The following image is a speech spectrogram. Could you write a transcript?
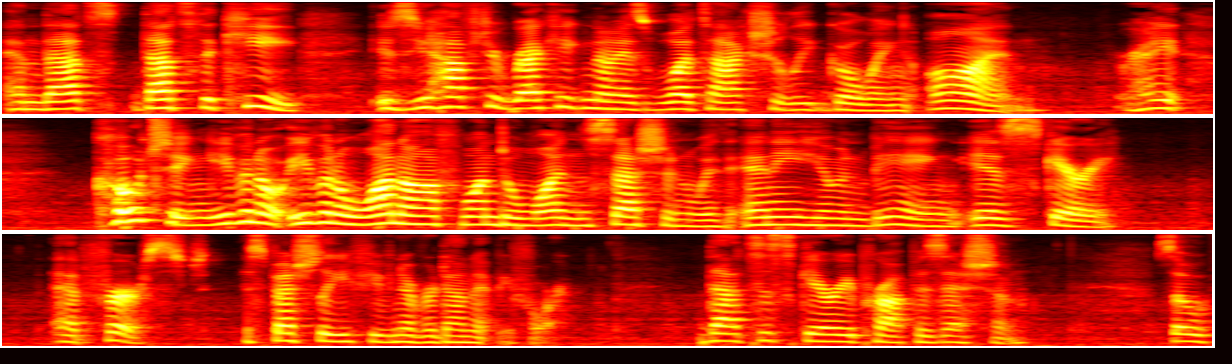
And that's that's the key is you have to recognize what's actually going on, right? Coaching, even a, even a one-off one-to-one session with any human being is scary at first, especially if you've never done it before. That's a scary proposition. So,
